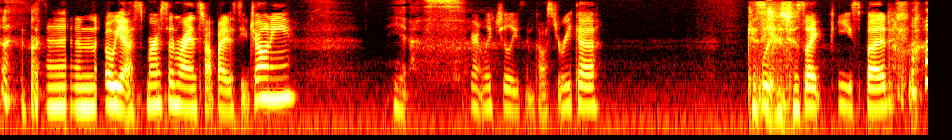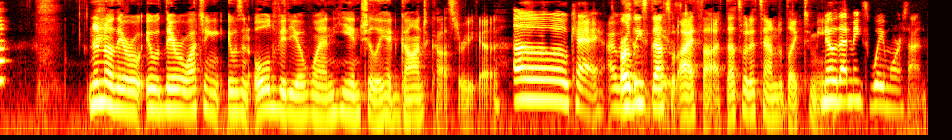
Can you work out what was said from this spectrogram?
and oh yes, Marissa and Ryan stopped by to see Johnny. Yes. Apparently, Chili's in Costa Rica. Because he was just like, peace, bud. No, no, they were it, they were watching. It was an old video of when he and Chili had gone to Costa Rica, oh, okay. I was or at so least that's what I thought. That's what it sounded like to me. No, that makes way more sense.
